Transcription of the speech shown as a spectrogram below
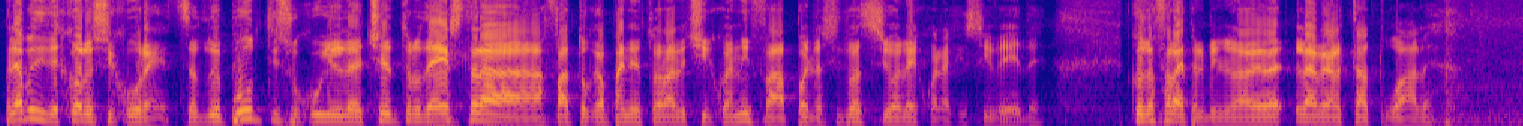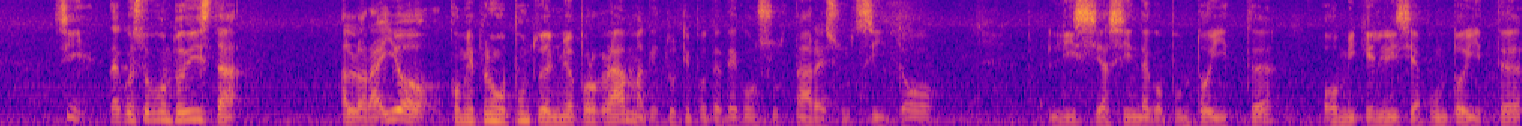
Parliamo di decoro e sicurezza, due punti su cui il centrodestra ha fatto campagna elettorale cinque anni fa, poi la situazione è quella che si vede. Cosa farai per migliorare la realtà attuale? Sì, da questo punto di vista, allora io come primo punto del mio programma, che tutti potete consultare sul sito lissiasindaco.it o michelilisia.it,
